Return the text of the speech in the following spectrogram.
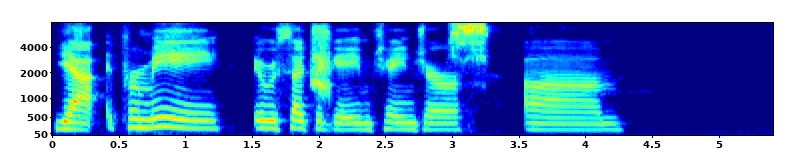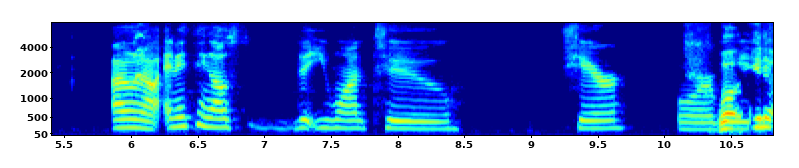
Yeah, for me, it was such a game changer. Um, I don't know anything else that you want to share or well, you know,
